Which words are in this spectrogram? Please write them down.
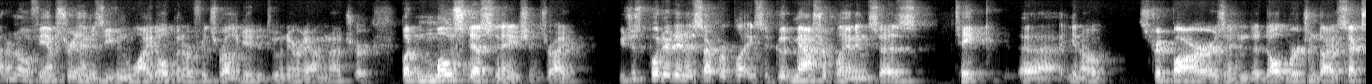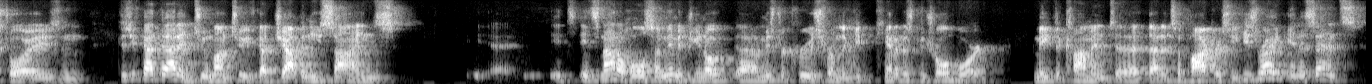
I don't know if Amsterdam is even wide open or if it's relegated to an area. I'm not sure. But most destinations, right? You just put it in a separate place. A good master planning says take, uh, you know, strip bars and adult merchandise, sex toys, and because you've got that in Tumon too. You've got Japanese signs it's it's not a wholesome image. You know, uh, Mr. Cruz from the Cannabis Control Board made the comment uh, that it's hypocrisy. He's right in a sense,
